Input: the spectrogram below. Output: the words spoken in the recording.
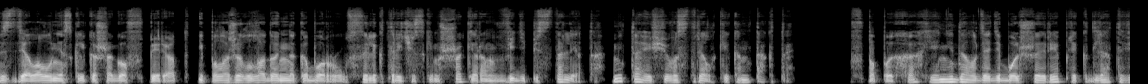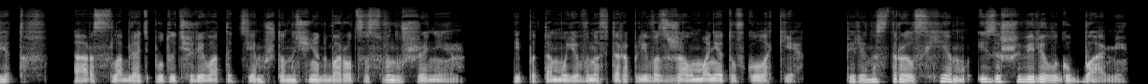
Сделал несколько шагов вперед и положил ладонь на кобуру с электрическим шокером в виде пистолета, метающего стрелки контакты. В попыхах я не дал дяде больше реплик для ответов, а расслаблять путы чревато тем, что начнет бороться с внушением. И потому я вновь торопливо сжал монету в кулаке. перенастроил схему и зашевелил губами.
